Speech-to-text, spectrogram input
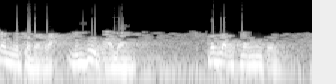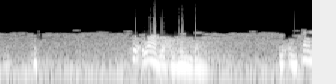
كم يتبرع من دون إعلان. مبلغ 800 ألف. شيء واضح جدا. الإنسان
